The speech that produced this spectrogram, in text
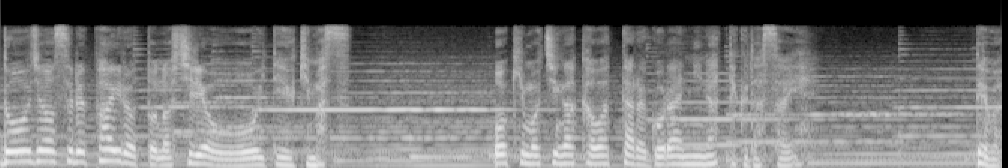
同乗するパイロットの資料を置いて行きます。お気持ちが変わったらご覧になってください。では。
